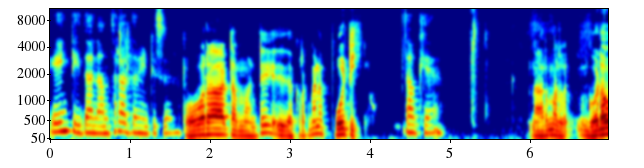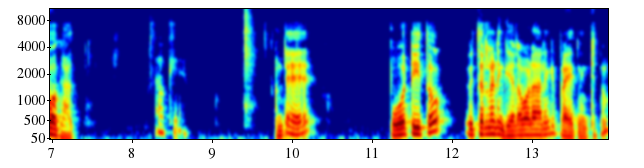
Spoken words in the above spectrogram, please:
ఏంటి? దాని అంతరార్థం ఏంటి సార్? పోరాటం అంటే ఇది ఒక రకమైన పోటీ. ఓకే. నార్మల్ గొడవ కాదు. ఓకే. అంటే పోటీతో ఇతరులను గెలవడానికి ప్రయత్నించడం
